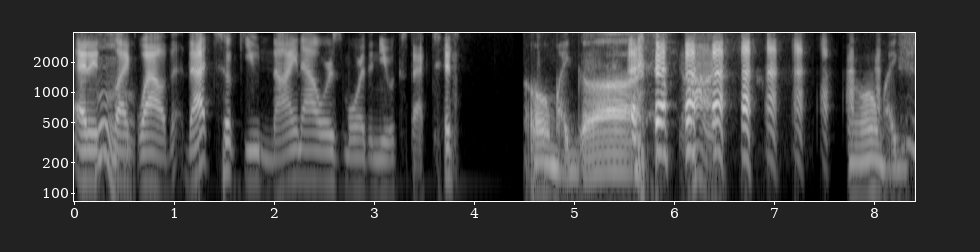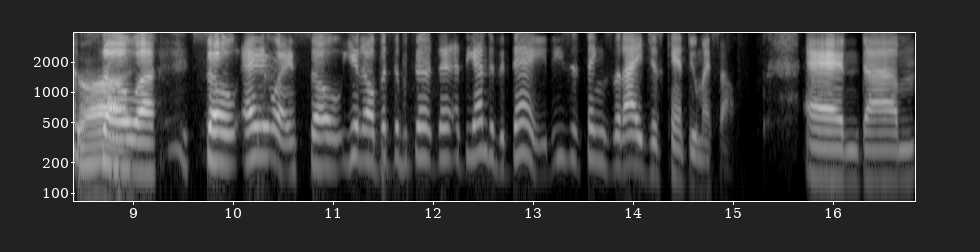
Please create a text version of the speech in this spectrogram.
And it's Hmm. like, wow, th- that took you nine hours more than you expected. Oh my gosh. God. Oh my god. so uh, so anyway so you know but the, the, the, at the end of the day these are things that i just can't do myself and um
